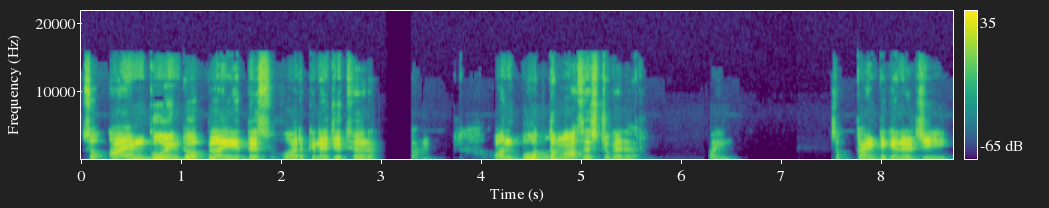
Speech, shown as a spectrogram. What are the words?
So I am going to apply this work energy theorem on both the masses together. Fine. So kinetic energy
